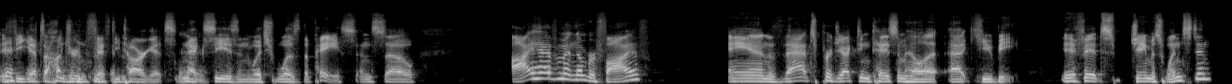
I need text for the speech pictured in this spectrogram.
if he gets 150 targets next season, which was the pace. And so I have him at number five, and that's projecting Taysom Hill at, at QB. If it's Jameis Winston,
